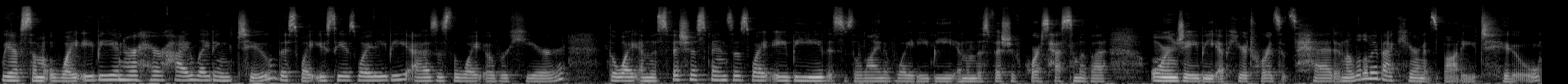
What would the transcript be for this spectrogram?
We have some white AB in her hair highlighting too. This white you see is white AB, as is the white over here. The white in this fish's fins is white AB. This is a line of white AB. And then this fish, of course, has some of the orange AB up here towards its head and a little bit back here in its body too.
